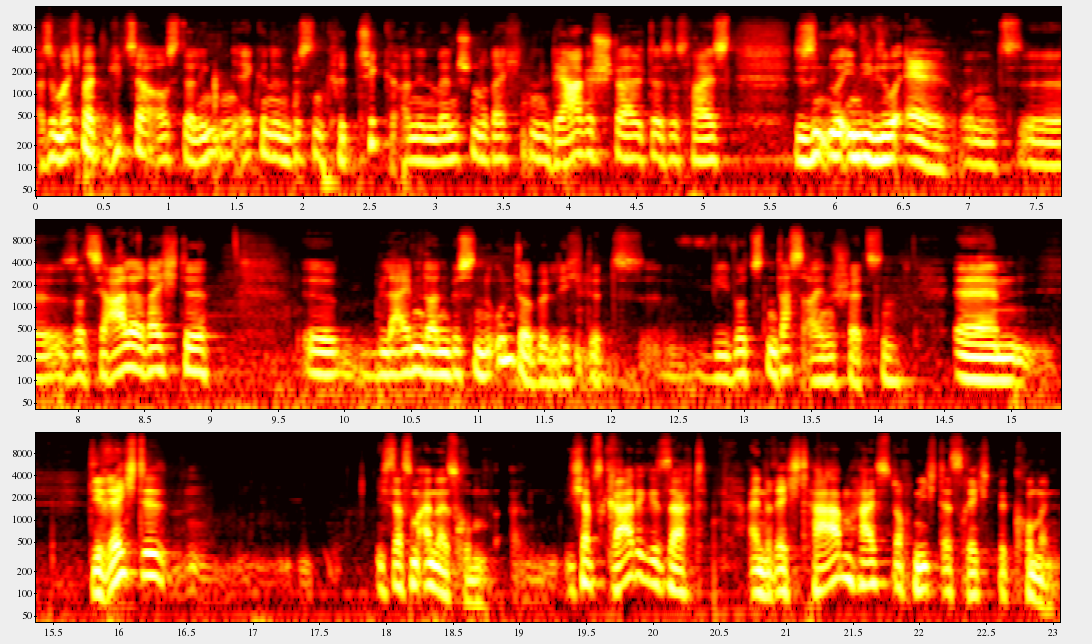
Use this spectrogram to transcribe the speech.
Also manchmal gibt es ja aus der linken Ecke ein bisschen Kritik an den Menschenrechten dergestalt, dass es heißt, sie sind nur individuell und äh, soziale Rechte äh, bleiben dann ein bisschen unterbelichtet. Wie würdest du das einschätzen? Ähm, die Rechte, ich sage es mal andersrum. Ich habe es gerade gesagt, ein Recht haben heißt noch nicht das Recht bekommen.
